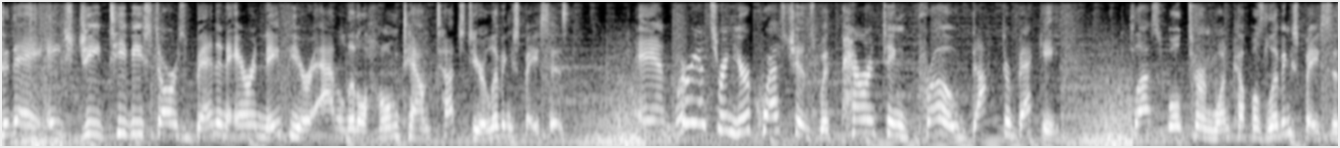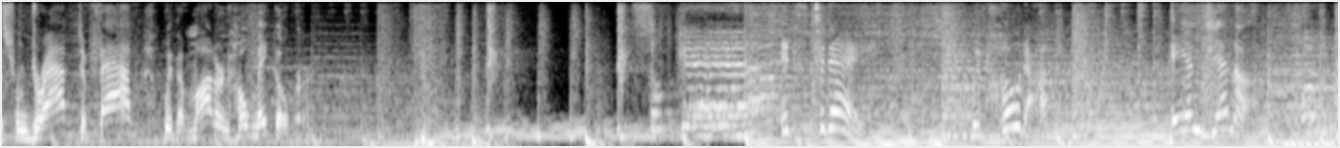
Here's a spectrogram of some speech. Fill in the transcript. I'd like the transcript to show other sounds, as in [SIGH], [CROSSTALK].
Today, HGTV stars Ben and Erin Napier add a little hometown touch to your living spaces. And we're answering your questions with parenting pro Dr. Becky. Plus, we'll turn one couple's living spaces from drab to fab with a modern home makeover. It's today with Hoda And Jenna.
